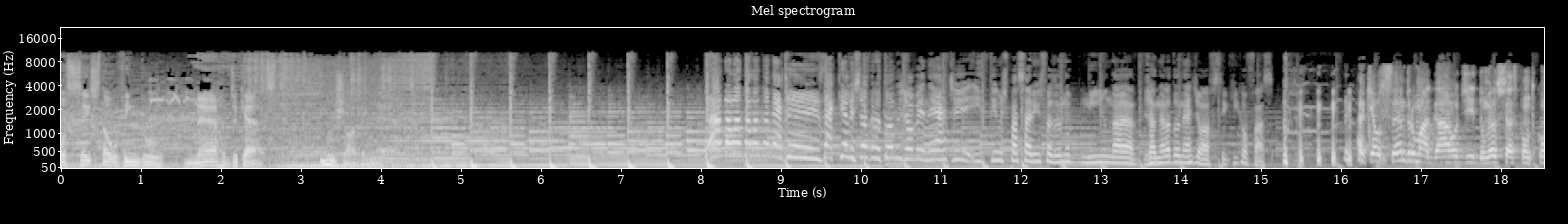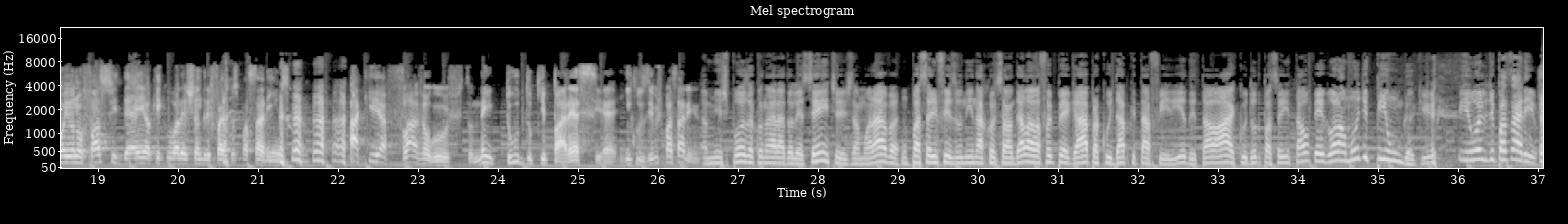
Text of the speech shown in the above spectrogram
Você está ouvindo Nerdcast no Jovem Nerd. Landa, landa, landa, nerds! Aqui é Alexandre Antônio, Jovem Nerd, e tem uns passarinhos fazendo ninho na janela do Nerd Office. O que, que eu faço? Aqui é o Sandro Magaldi, do meu sucesso.com, e eu não faço ideia o que, que o Alexandre faz com os passarinhos. Cara. Aqui é Flávio Augusto. Nem tudo que parece é, inclusive os passarinhos. A minha esposa, quando eu era adolescente, a gente namorava, um passarinho fez o ninho na condição dela, ela foi pegar pra cuidar porque tá ferido e tal. Ah, cuidou do passarinho e tal. Pegou lá um monte de piunga aqui. E olho de passarinho.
